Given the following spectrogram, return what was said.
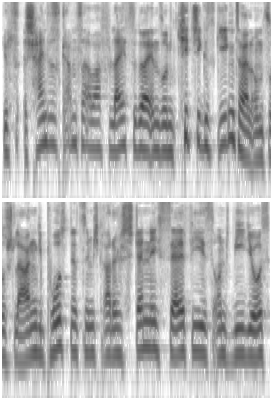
Jetzt scheint das Ganze aber vielleicht sogar in so ein kitschiges Gegenteil umzusetzen umzuschlagen. Die posten jetzt nämlich gerade ständig Selfies und Videos,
